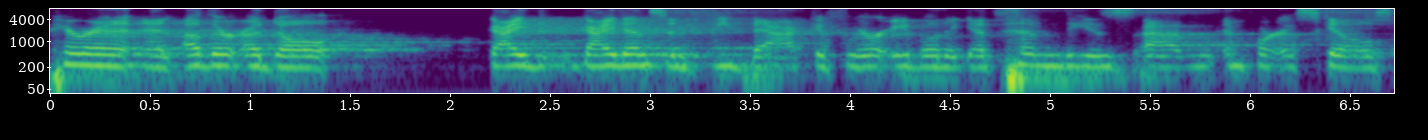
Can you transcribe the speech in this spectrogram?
parent and other adult guide, guidance and feedback if we were able to get them these um, important skills.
